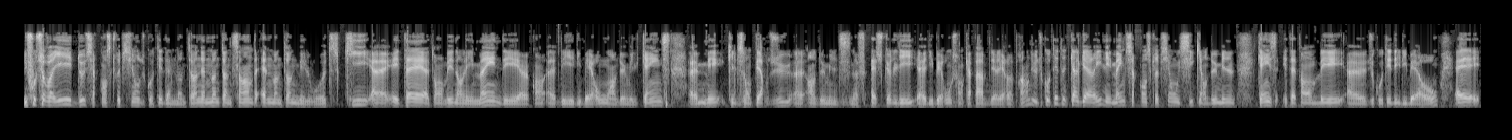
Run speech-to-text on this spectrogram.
Il faut surveiller deux circonscriptions du côté d'Edmonton, Edmonton Sound, Edmonton Millwoods, qui euh, étaient tombés dans les mains des, des libéraux en 2015, mais qu'ils ont perdu en 2019. Est-ce que les libéraux sont capables de les reprendre? Et du côté de Calgary, les mêmes circonscriptions aussi qui en 2015 étaient tombées du côté des libéraux. Et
